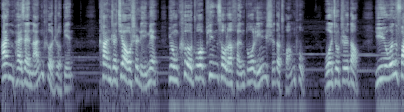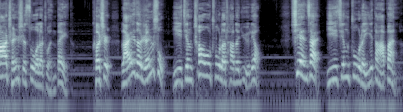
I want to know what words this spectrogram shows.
安排在男客这边，看着教室里面用课桌拼凑了很多临时的床铺，我就知道宇文发臣是做了准备的。可是来的人数已经超出了他的预料，现在已经住了一大半了，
